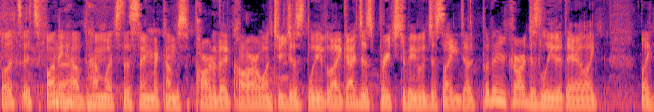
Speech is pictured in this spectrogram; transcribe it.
Well, it's, it's funny how, how much this thing becomes part of the car once you just leave. Like I just preach to people, just like just put it in your car, just leave it there. Like, like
